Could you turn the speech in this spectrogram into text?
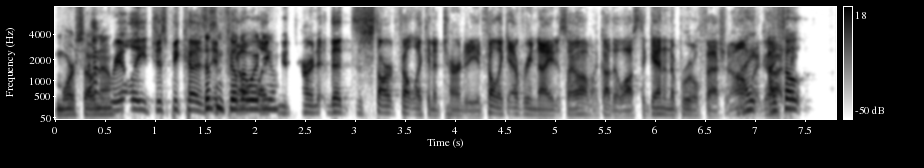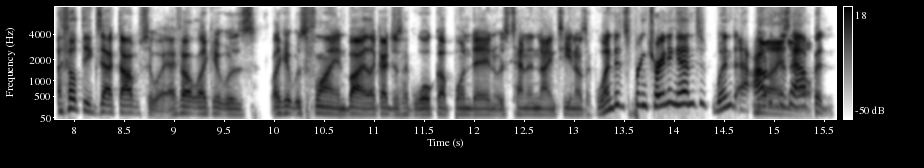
More so Not now. really, just because Doesn't it feel that felt way to you? an eternity. The, the start felt like an eternity. It felt like every night. It's like, oh my god, they lost again in a brutal fashion. Oh I, my god, I felt I felt the exact opposite way. I felt like it was like it was flying by. Like I just like woke up one day and it was ten and nineteen. I was like, when did spring training end? When? How did I this know. happen?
